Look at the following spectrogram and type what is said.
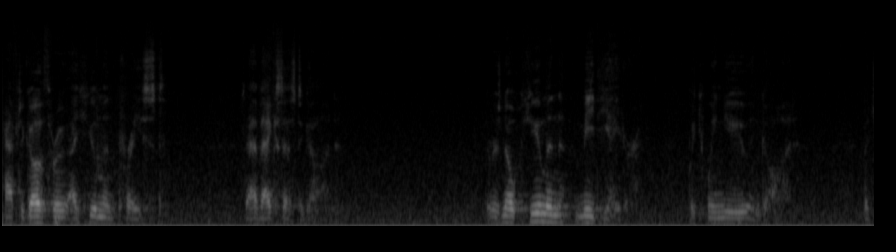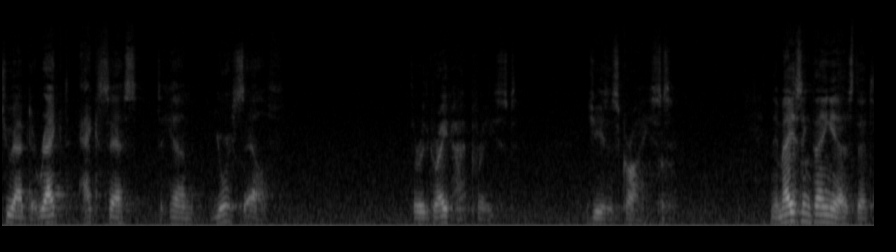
have to go through a human priest to have access to God. There is no human mediator between you and God, but you have direct access to Him yourself through the great high priest, Jesus Christ. And the amazing thing is that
